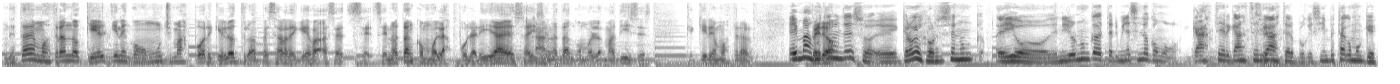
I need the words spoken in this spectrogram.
te está demostrando que él tiene como mucho más poder que el otro, a pesar de que es ba- o sea, se, se notan como las polaridades ahí, Claro. se notan como los matices que quiere mostrar. Es más, Pero- justamente eso. eh, creo que Scorsese nunca, eh, digo, De Niro nunca termina siendo como gánster, gánster, Sí. gánster, porque siempre está como que,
